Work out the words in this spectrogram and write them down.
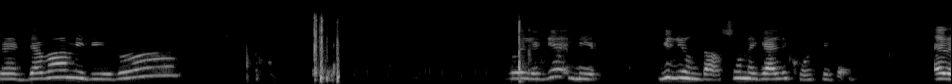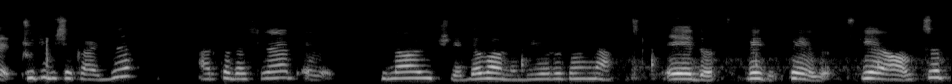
Ve devam ediyoruz. Böylece bir videonun daha geldik. Hoşçakalın. Evet kötü bir şakaydı. Arkadaşlar evet. Pilav 3 ile devam ediyoruz oyuna. E4, B4, P4, G6.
